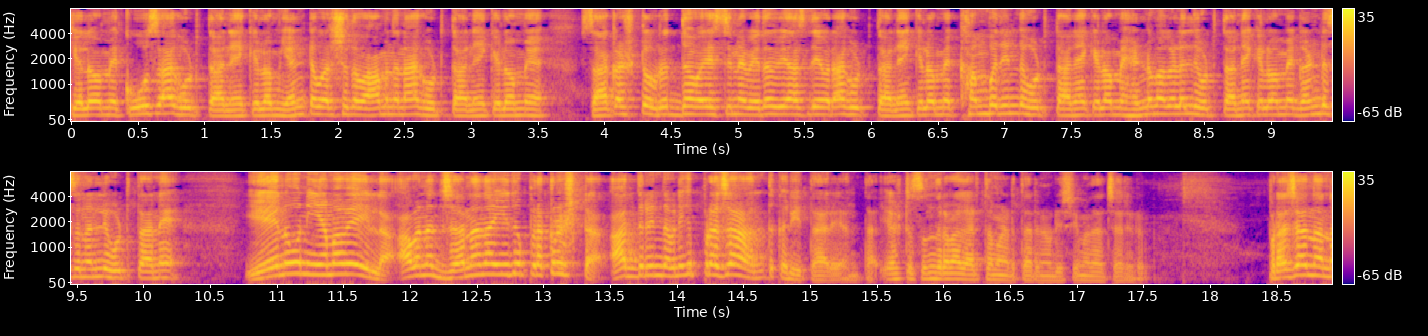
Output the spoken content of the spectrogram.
ಕೆಲವೊಮ್ಮೆ ಕೂಸಾಗಿ ಹುಟ್ಟುತ್ತಾನೆ ಕೆಲವೊಮ್ಮೆ ಎಂಟು ವರ್ಷದ ವಾಮನನಾಗಿ ಹುಟ್ಟುತ್ತಾನೆ ಕೆಲವೊಮ್ಮೆ ಸಾಕಷ್ಟು ವೃದ್ಧ ವಯಸ್ಸಿನ ವೇದವ್ಯಾಸ ದೇವರಾಗಿ ಹುಟ್ಟುತ್ತಾನೆ ಕೆಲವೊಮ್ಮೆ ಕಂಬದಿಂದ ಹುಟ್ಟುತ್ತಾನೆ ಕೆಲವೊಮ್ಮೆ ಹೆಣ್ಣು ಮಗಳಲ್ಲಿ ಹುಟ್ಟುತ್ತಾನೆ ಕೆಲವೊಮ್ಮೆ ಗಂಡಸನಲ್ಲಿ ಹುಟ್ಟುತ್ತಾನೆ ಏನೂ ನಿಯಮವೇ ಇಲ್ಲ. ಅವನ ಜನನ ಇದು ಪ್ರಕೃಷ್ಟ. ಆದ್ದರಿಂದ ಅವನಿಗೆ ಪ್ರಜಾ ಅಂತ ಕರೀತಾರೆ ಅಂತ. ಎಷ್ಟು ಸುಂದರವಾಗಿ ಅರ್ಥ ಮಾಡ್ತಾರೆ ನೋಡಿ ಶ್ರೀಮದಾಚಾರ್ಯರು. ಪ್ರಜನನ,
